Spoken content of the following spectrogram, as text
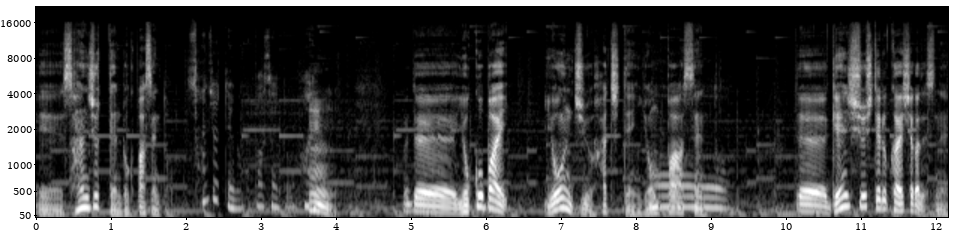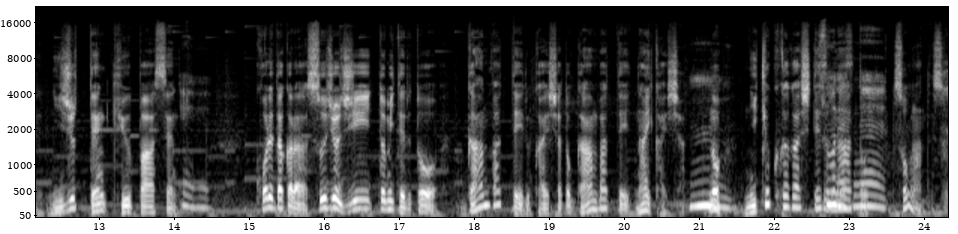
えー、30.6%、30.6%うはい、ん、で横ばい48.4%おー。で減収してる会社がですね20.9%えええ。これだから数字をじーっと見てると頑張っている会社と頑張っていない会社えのうん。二極化がしてるなと、すね。そうなんですよ。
